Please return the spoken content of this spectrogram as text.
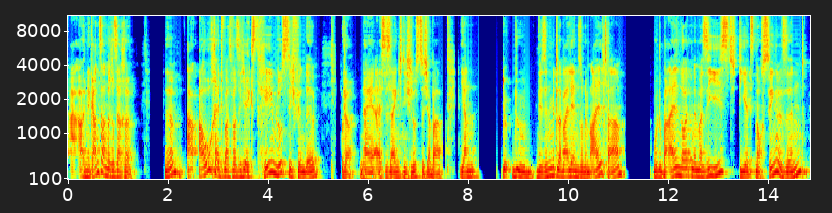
eine ganz andere Sache. Ne? Auch etwas, was ich extrem lustig finde. Oder, naja, es ist eigentlich nicht lustig, aber Jan, du, du, wir sind mittlerweile in so einem Alter, wo du bei allen Leuten immer siehst, die jetzt noch Single sind,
